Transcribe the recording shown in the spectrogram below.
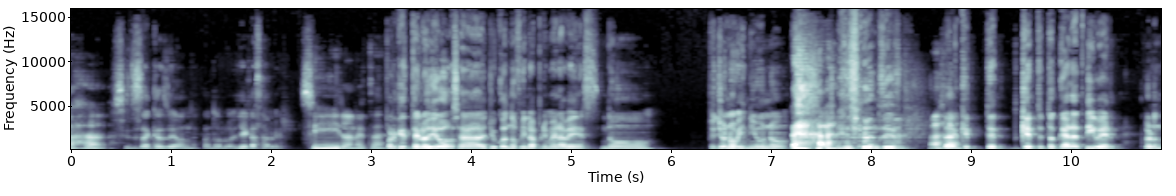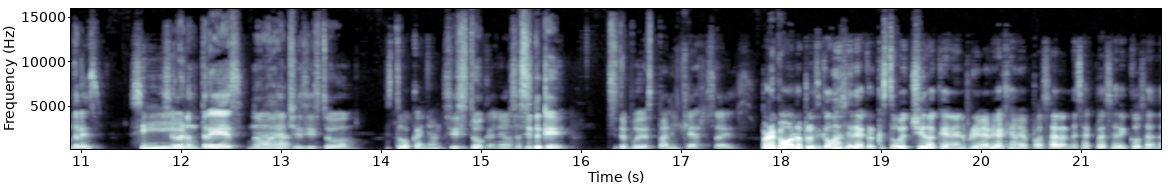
Ajá. sí te sacas de onda cuando lo llegas a ver. Sí, la neta. Porque te lo digo, o sea, yo cuando fui la primera vez, no. Pues yo no vi ni uno. Entonces, o sea, que te, que te tocara a ti ver. ¿Fueron tres? Sí, Sí, fueron tres. No Ajá. manches, sí estuvo. estuvo cañón. Sí, sí estuvo cañón. O sea, siento que sí te podías paniquear, ¿sabes? Pero como lo platicamos ese día, creo que estuvo chido que en el primer viaje me pasaran esa clase de cosas.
